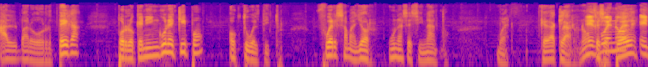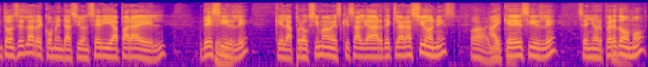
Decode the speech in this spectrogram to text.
Álvaro Ortega, por lo que ningún equipo obtuvo el título. Fuerza mayor, un asesinato. Bueno, queda claro, ¿no? Es Que bueno, puede- entonces la recomendación sería para él decirle que la próxima vez que salga a dar declaraciones, Ah, hay que decirle, señor Perdomo,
